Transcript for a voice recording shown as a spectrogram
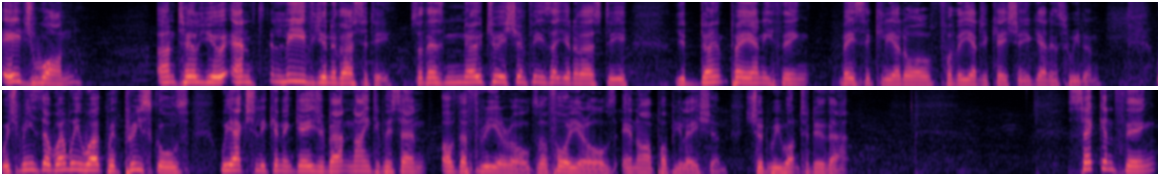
age one, until you leave university. So there's no tuition fees at university. You don't pay anything, basically, at all for the education you get in Sweden which means that when we work with preschools, we actually can engage about 90% of the three-year-olds or four-year-olds in our population, should we want to do that. Second thing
